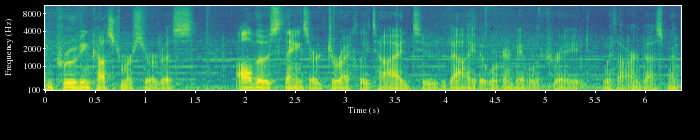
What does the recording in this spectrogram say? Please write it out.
improving customer service. All those things are directly tied to the value that we're going to be able to create with our investment.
